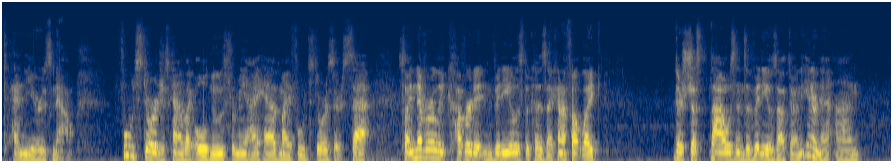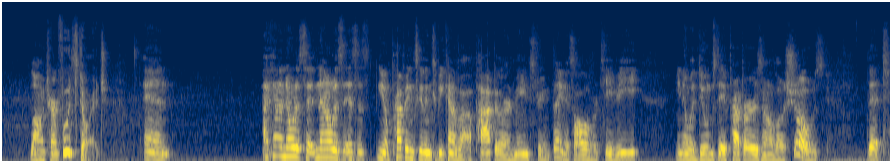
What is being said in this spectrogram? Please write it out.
10 years now. Food storage is kind of like old news for me. I have my food stores, they're set so I never really covered it in videos because I kind of felt like there's just thousands of videos out there on the internet on long-term food storage. And I kind of noticed that now is is you know prepping is getting to be kind of a, a, popular and mainstream thing. It's all over TV, you know, with Doomsday Preppers and all those shows. That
